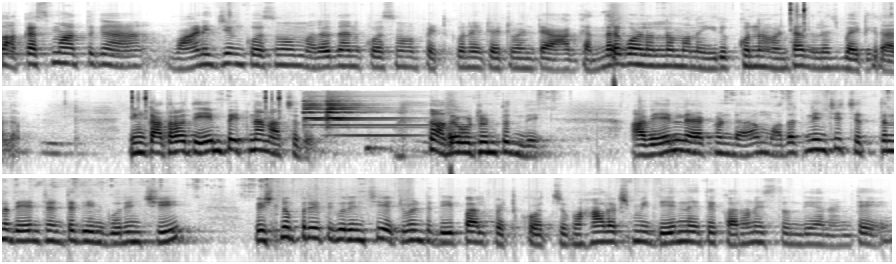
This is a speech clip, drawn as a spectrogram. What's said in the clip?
అకస్మాత్తుగా వాణిజ్యం కోసమో మరో దానికోసమో పెట్టుకునేటటువంటి ఆ గందరగోళంలో మనం ఇరుక్కున్నామంటే అందులోంచి బయటికి రాలేం. ఇంకా ఆ తర్వాత ఏం పెట్టినా నచ్చదు. అదొకటి ఉంటుంది. అవేం లేకుండా మొదటి నుంచి చెప్తున్నది ఏంటంటే దీని గురించి విష్ణుప్రీతి గురించి ఎటువంటి దీపాలు పెట్టుకోవచ్చు? మహాలక్ష్మి దేన్నైతే కరుణిస్తుంది అని అంటే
